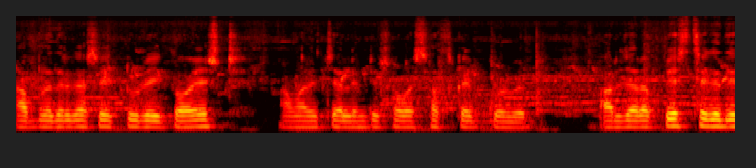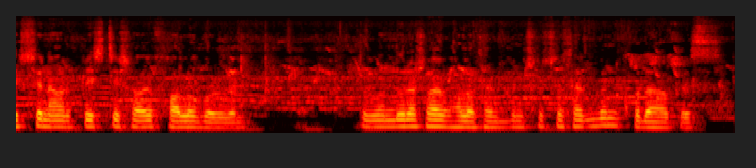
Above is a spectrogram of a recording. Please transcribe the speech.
আপনাদের কাছে একটু রিকোয়েস্ট আমার এই চ্যানেলটি সবাই সাবস্ক্রাইব করবেন। আর যারা পেজ থেকে দেখছেন, আমার পেজটি সবাই ফলো করবেন। তো বন্ধুরা, সবাই ভালো থাকবেন, সুস্থ থাকবেন। খোদা হাফেজ।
